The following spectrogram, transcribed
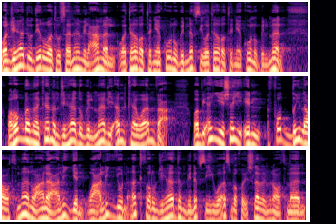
والجهاد ذروة سنام العمل وتارة يكون بالنفس وتارة يكون بالمال. وربما كان الجهاد بالمال أنكى وأنفع. وبأي شيء فضل عثمان على علي وعلي أكثر جهادا بنفسه وأسبق إسلاما من عثمان.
